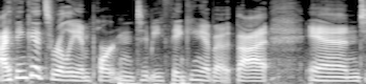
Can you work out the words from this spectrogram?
i think it's really important to be thinking about that. And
